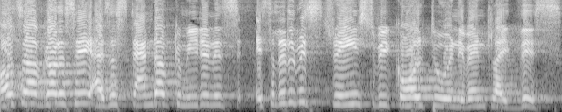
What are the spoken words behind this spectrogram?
also, I've got to say, as a stand up comedian, it's, it's a little bit strange to be called to an event like this,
